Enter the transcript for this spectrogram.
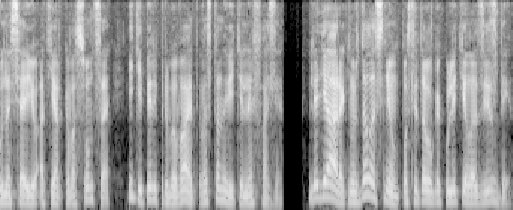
унося ее от яркого солнца, и теперь пребывает в восстановительной фазе. Леди Арек нуждалась с нем после того, как улетела от звезды?»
